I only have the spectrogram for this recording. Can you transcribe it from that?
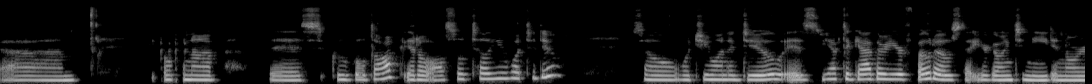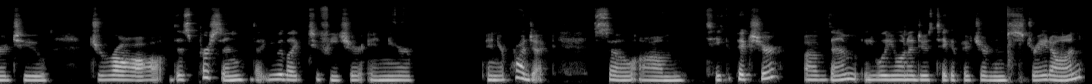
um, open up this Google Doc, it'll also tell you what to do. So what you want to do is you have to gather your photos that you're going to need in order to draw this person that you would like to feature in your in your project. So um, take a picture of them. What you want to do is take a picture of them straight on,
